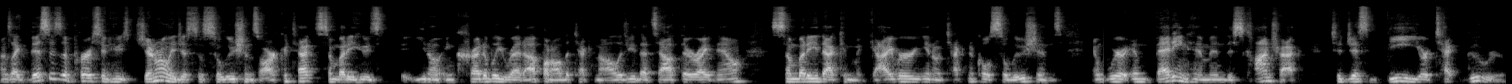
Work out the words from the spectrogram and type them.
I was like, this is a person who's generally just a solutions architect, somebody who's, you know, incredibly read up on all the technology that's out there right now, somebody that can MacGyver, you know, technical solutions. And we're embedding him in this contract to just be your tech guru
